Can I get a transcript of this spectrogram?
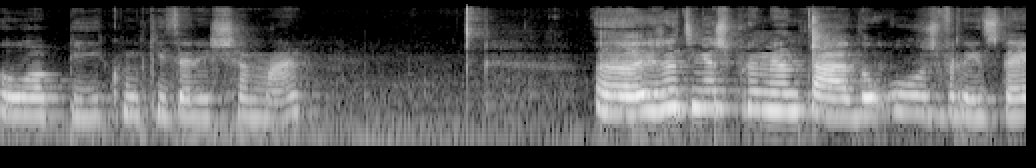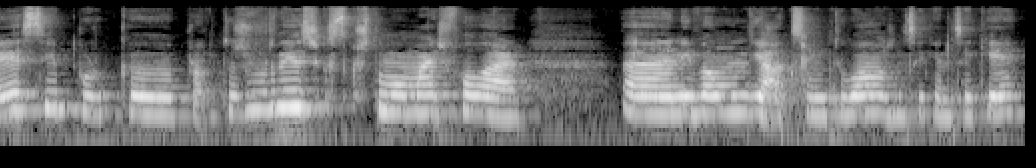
ou OPI, como quiserem chamar. Uh, eu já tinha experimentado os vernizes da Essie, porque, pronto, os vernizes que se costumam mais falar uh, a nível mundial, que são muito bons, não sei o quê, não sei o quê,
